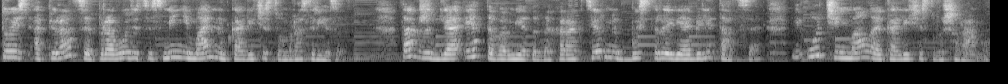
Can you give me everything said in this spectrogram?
то есть операция проводится с минимальным количеством разрезов. Также для этого метода характерны быстрая реабилитация и очень малое количество шрамов.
